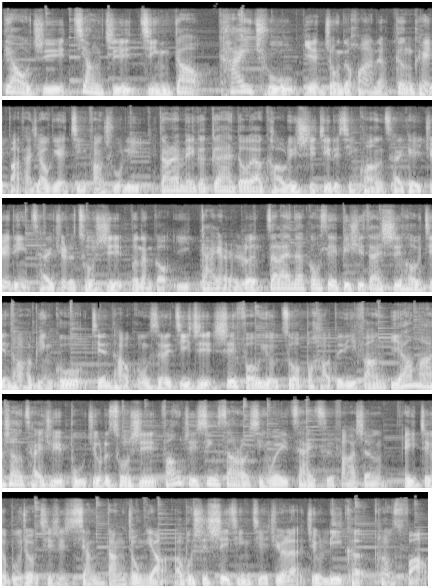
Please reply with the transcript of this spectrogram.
调职、降职、警告。开除，严重的话呢，更可以把它交给警方处理。当然，每个个案都要考虑实际的情况，才可以决定采取的措施，不能够一概而论。再来呢，公司也必须在事后检讨和评估，检讨公司的机制是否有做不好的地方，也要马上采取补救的措施，防止性骚扰行为再次发生。诶，这个步骤其实相当重要，而不是事情解决了就立刻 close file。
